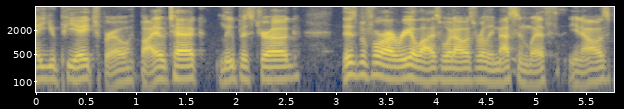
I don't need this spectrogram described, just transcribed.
AUPH, bro, biotech, lupus drug. This is before I realized what I was really messing with. You know, I was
